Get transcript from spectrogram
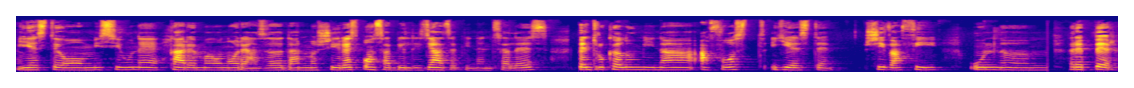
este o misiune care mă onorează, dar mă și responsabilizează, bineînțeles, pentru că lumina a fost, este și va fi un um, reper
